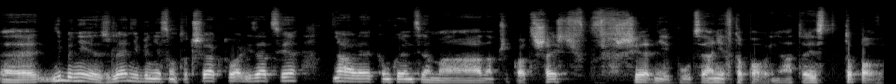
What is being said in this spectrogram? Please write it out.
E, niby nie jest źle, niby nie są to trzy aktualizacje, no ale konkurencja ma na przykład 6 w średniej półce, a nie w topowej, no a to jest topowy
